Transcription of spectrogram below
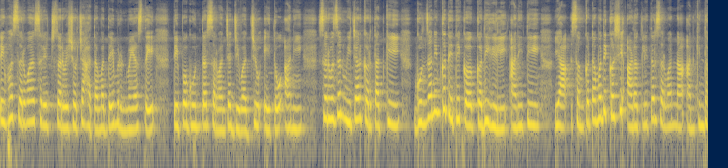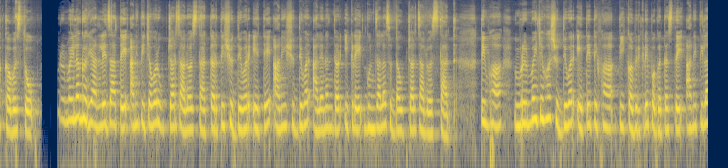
तेव्हा सर्व श्रे सर्वेश्वरच्या हातामध्ये मृण्मय असते. ते बघून तर सर्वांच्या जीवात जीव येतो आणि सर्वजण विचार करतात की गुंजा नेमकं तेथे क कधी गेली आणि ती या संकटामध्ये कशी अडकली तर सर्वांना आणखीन धक्का बसतो. मृण्मयीला घरी आणले जाते आणि तिच्यावर उपचार चालू असतात. तर ती शुद्धीवर येते आणि शुद्धीवर आल्यानंतर इकडे गुंजाला सुद्धा उपचार चालू असतात. तेव्हा मृण्मयी जेव्हा शुद्धीवर येते तेव्हा ती कबीरकडे बघत असते आणि तिला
